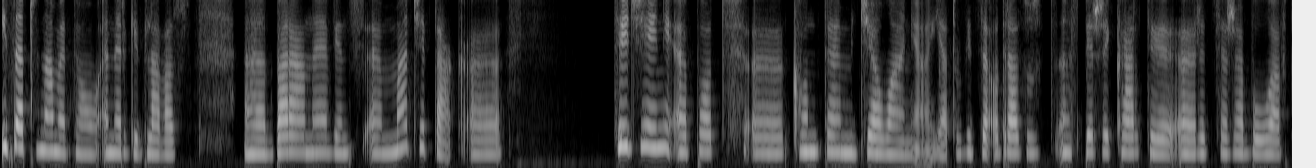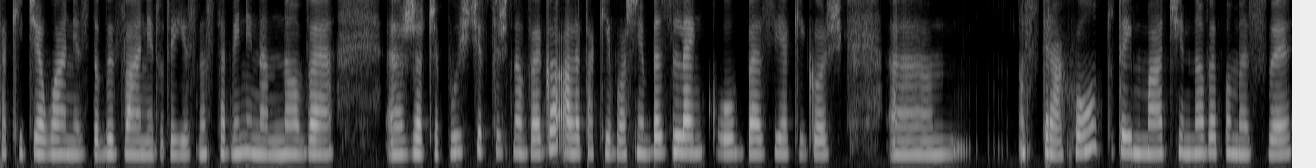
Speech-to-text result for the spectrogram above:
I zaczynamy tą energię dla Was, e, barany, więc e, macie tak. e, Tydzień pod kątem działania. Ja tu widzę od razu z, z pierwszej karty rycerza buław takie działanie, zdobywanie. Tutaj jest nastawienie na nowe rzeczy, pójście w coś nowego, ale takie właśnie bez lęku, bez jakiegoś em, strachu. Tutaj macie nowe pomysły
